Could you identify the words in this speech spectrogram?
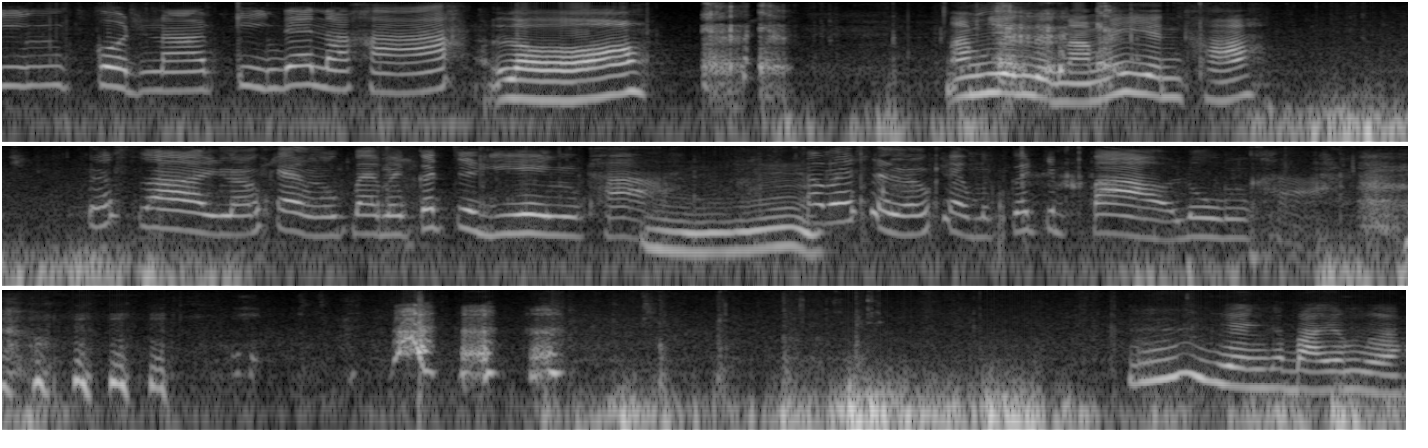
กินกดน้ำกินได้นะคะำเหรอ น้ำเย็นหรือน้ำไม่เย็นคะถ้าใส่น้ำแข็งลงไปมันก็จะเย็นค่ะ อืม ถ้าไม่ใส่น้ำแข็งมันก็จะเปล่าลงค่ะ อืมเย็นสบายจังเลย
